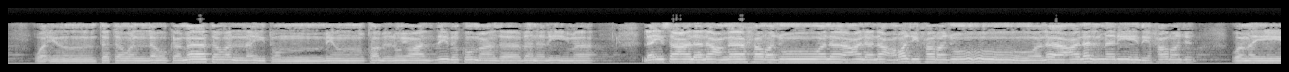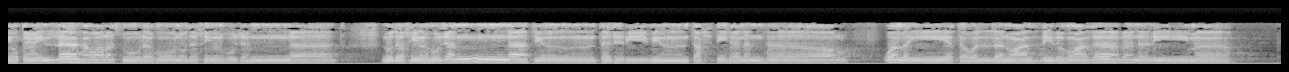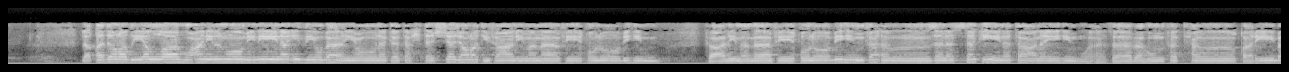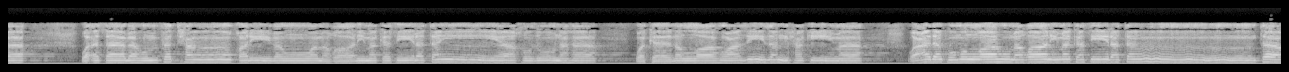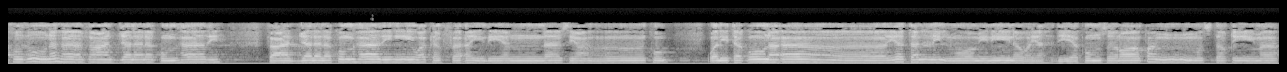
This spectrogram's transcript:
وإن تتولوا كما توليتم من قبل يعذبكم عذابا أليما ليس على الأعمى حرج ولا على الأعرج حرج ولا على المريض حرج ومن يطع الله ورسوله ندخله جنات ندخله جنات تجري من تحتها الأنهار ومن يتول نعذبه عذابا أليما. لقد رضي الله عن المؤمنين إذ يبايعونك تحت الشجرة فعلم ما في قلوبهم. فعلم ما في قلوبهم فأنزل السكينة عليهم وأثابهم فتحا قريبا وأثابهم فتحا قريبا ومغانم كثيرة يأخذونها وكان الله عزيزا حكيما وعدكم الله مغانم كثيرة تأخذونها فعجل لكم هذه فعجل لكم هذه وكف أيدي الناس عنكم ولتكون آية للمؤمنين ويهديكم صراطا مستقيما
